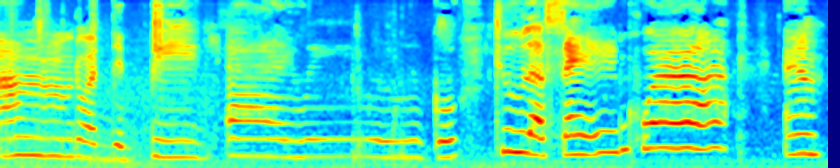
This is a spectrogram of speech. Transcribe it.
Under the big and we will go to the same class. And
